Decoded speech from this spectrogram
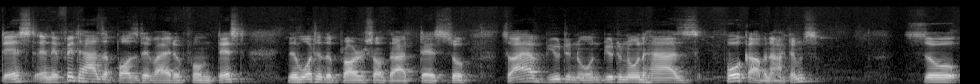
test and if it has a positive iodoform test then what are the products of that test so so I have butanone butanone has four carbon atoms. So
